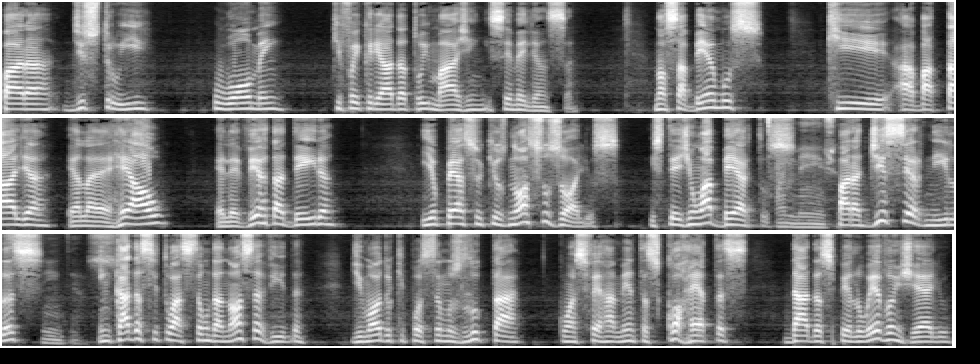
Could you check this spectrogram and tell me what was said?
para destruir o homem que foi criado à tua imagem e semelhança. Nós sabemos que a batalha ela é real, ela é verdadeira, e eu peço que os nossos olhos estejam abertos Amém, para discerni-las em cada situação da nossa vida, de modo que possamos lutar com as ferramentas corretas dadas pelo Evangelho,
